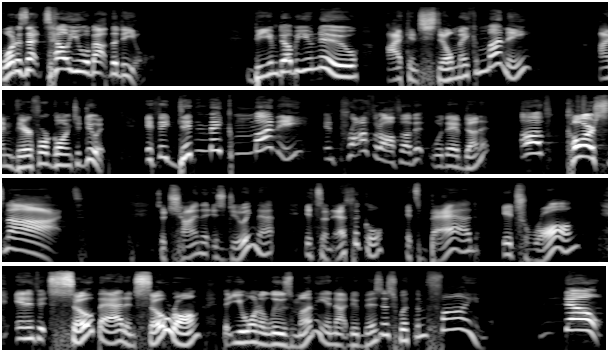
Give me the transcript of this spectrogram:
What does that tell you about the deal? BMW knew I can still make money. I'm therefore going to do it. If they didn't make money and profit off of it, would they have done it? Of course not. So China is doing that. It's unethical. It's bad. It's wrong. And if it's so bad and so wrong that you want to lose money and not do business with them, fine. Don't.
